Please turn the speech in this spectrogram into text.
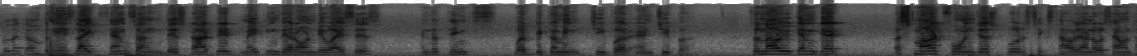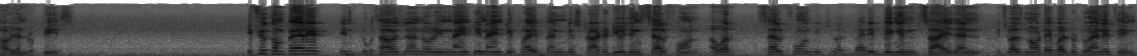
So the companies like Samsung, they started making their own devices and the things were becoming cheaper and cheaper. So now you can get a smartphone just for 6,000 or 7,000 rupees. If you compare it in 2000 or in 1995 when we started using cell phone, our cell phone which was very big in size and which was not able to do anything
